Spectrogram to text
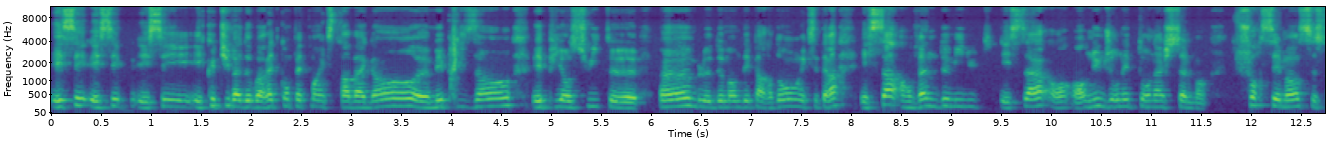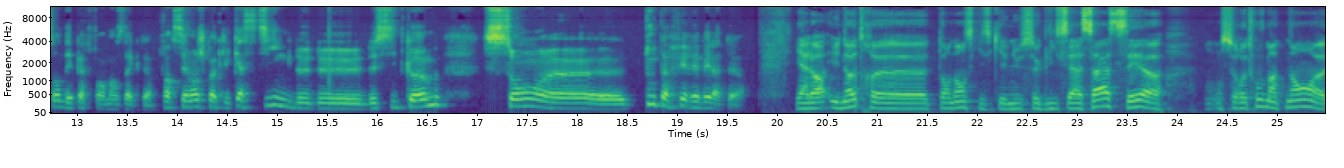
Et c'est et c'est et c'est et que tu vas devoir être complètement extravagant méprisant et puis ensuite humble demander pardon etc et ça en 22 minutes. Et ça en, en une journée de tournage seulement. Forcément ce sont des performances d'acteurs. Forcément je crois que les castings de, de, de sitcom sont euh, tout à fait révélateurs. Et alors, une autre euh, tendance qui, est venue se glisser à ça, c'est euh, on se retrouve maintenant euh,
